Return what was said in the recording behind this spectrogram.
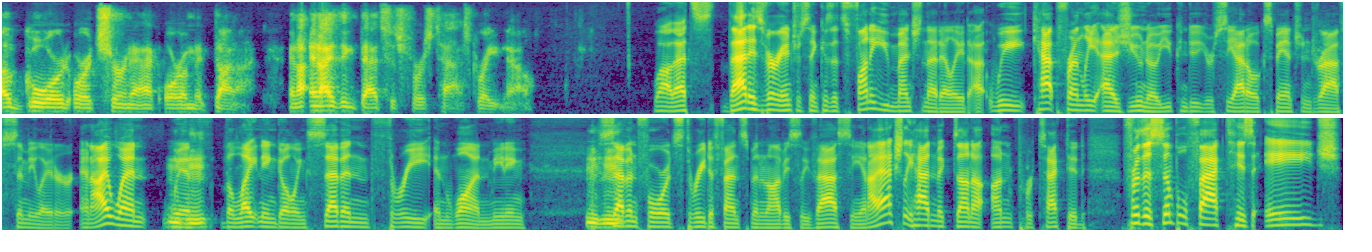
a Gourde or a Cernak or a McDonagh. And I, and I think that's his first task right now. Wow, that's that is very interesting because it's funny you mentioned that, Elliotte. Uh, we cap friendly, as you know, you can do your Seattle expansion draft simulator, and I went with Mhm. the Lightning going seven, three, and one, meaning Mhm. seven forwards, three defensemen, and obviously Vasi. And I actually had McDonagh unprotected for the simple fact his age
